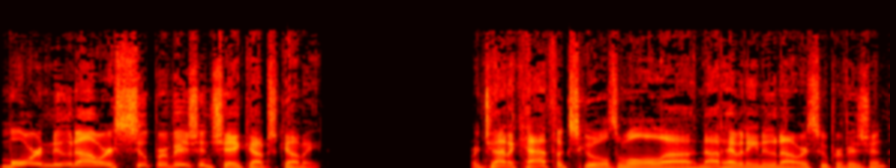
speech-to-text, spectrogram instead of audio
more noon hour supervision shakeups coming. Regina Catholic schools will uh, not have any noon hour supervision.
